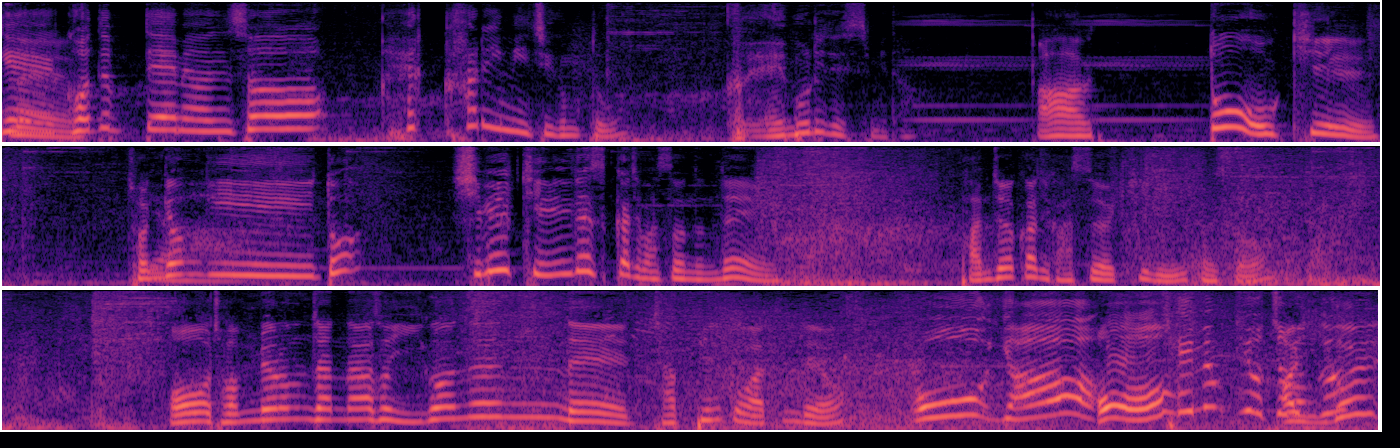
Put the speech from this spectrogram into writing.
예, 네. 거듭되면서 헤카림이 지금 또 괴물이 됐습니다. 아 또 5킬 전 경기도 11킬 1데스까지 봤었는데 반절까지 갔어요 킬이 벌써 어 전면은 잔 나와서 이거는 네 잡힐 것 같은데요 오, 야, 어? 세명 뛰었죠 아 방금. 이걸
